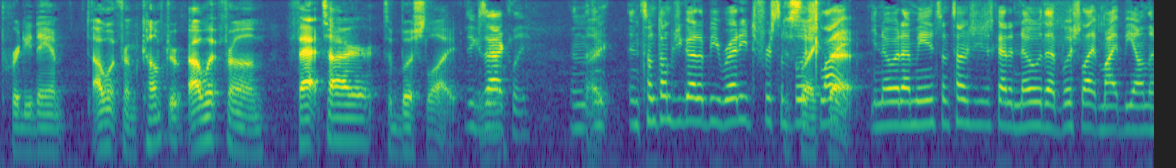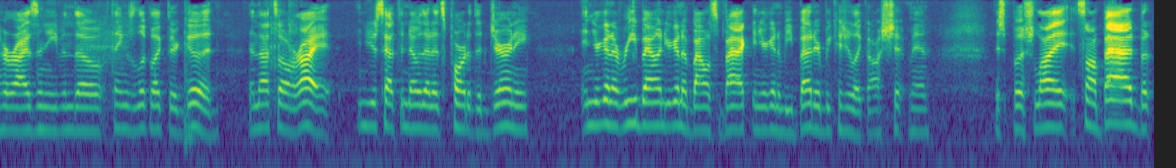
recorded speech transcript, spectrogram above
pretty damn I went from comfort I went from fat tire to Busch light. you know? Exactly. And, and Like- and sometimes you got to be ready for some bush like light. that. You know what I mean? Sometimes you just got to know that Busch light might be on the horizon, even though things look like they're good, and that's all right. And you just have to know that it's part of the journey, and you're gonna rebound, you're gonna bounce back, and you're gonna be better because you're like, oh shit, man, this Busch light, it's not bad, but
